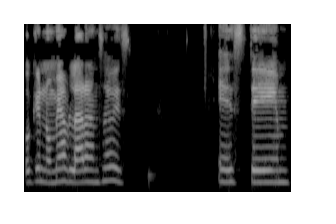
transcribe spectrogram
o que no me hablaran, ¿sabes? Este,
